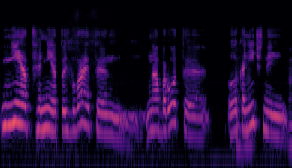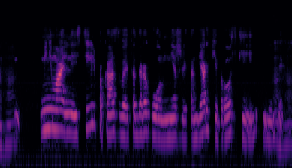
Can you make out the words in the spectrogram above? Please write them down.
Нет, нет, то есть бывает э, наоборот э, лаконичный, uh-huh. минимальный стиль показывает о дорогом, нежели там яркий, броский. Uh-huh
